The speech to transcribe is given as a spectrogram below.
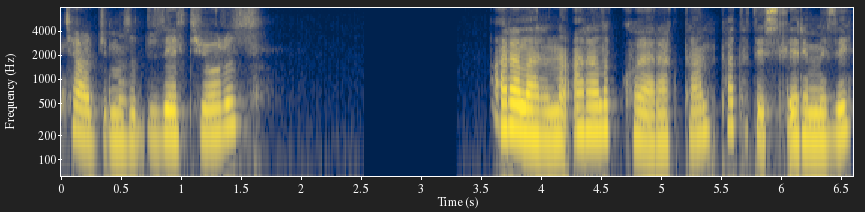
İç harcımızı düzeltiyoruz. Aralarına aralık koyaraktan patateslerimizi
